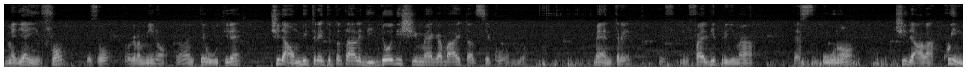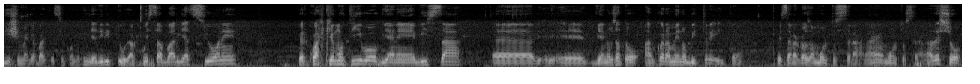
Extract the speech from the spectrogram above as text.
media info questo programmino veramente utile ci dà un bitrate totale di 12 megabyte al secondo. Mentre il, il file di prima test 1 ci dava 15 megabyte al secondo. Quindi addirittura questa variazione per qualche motivo viene vista eh, viene usato ancora meno bitrate. Questa è una cosa molto strana eh? molto strana. Adesso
